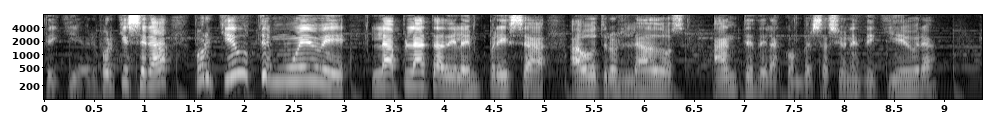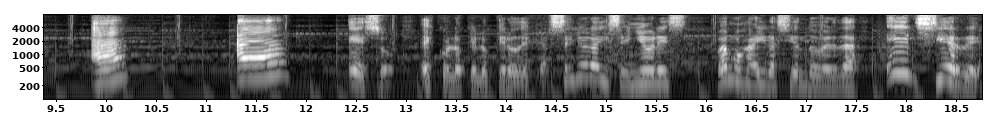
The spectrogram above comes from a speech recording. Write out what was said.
de quiebre. ¿Por qué será? ¿Por qué usted mueve la plata de la empresa a otros lados antes de las conversaciones de quiebra? A, a eso es con lo que los quiero dejar. Señoras y señores, vamos a ir haciendo verdad el cierre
